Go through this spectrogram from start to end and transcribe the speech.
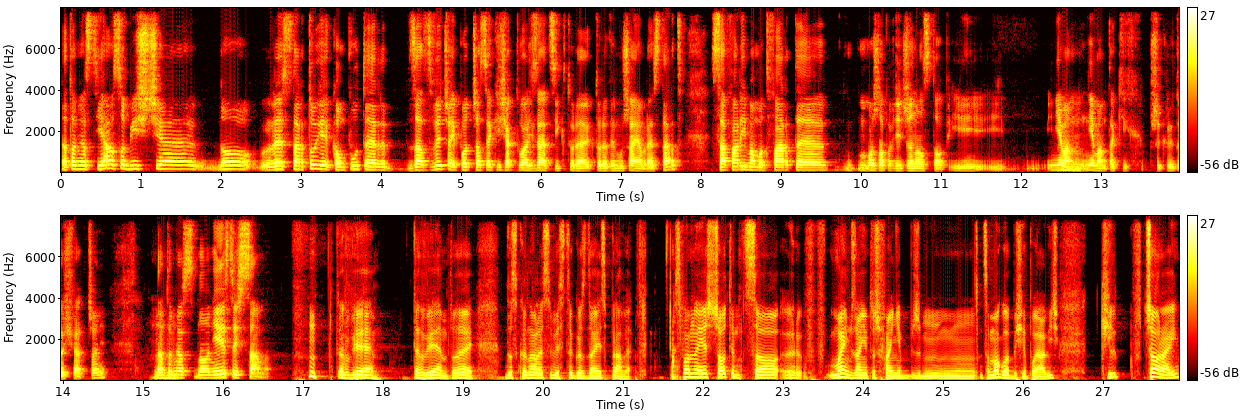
Natomiast ja osobiście no, restartuję komputer zazwyczaj podczas jakichś aktualizacji, które, które wymuszają restart. Safari mam otwarte, można powiedzieć, że non-stop i, i nie, mam, mhm. nie mam takich przykrych doświadczeń. Mhm. Natomiast no, nie jesteś sam. To wiem, to wiem, tutaj doskonale sobie z tego zdaję sprawę. Wspomnę jeszcze o tym, co moim zdaniem też fajnie, mm, co mogłoby się pojawić. Kil wczoraj,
